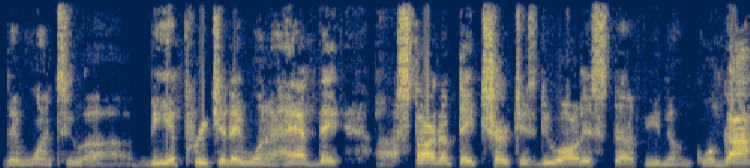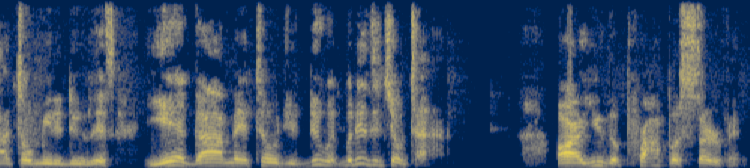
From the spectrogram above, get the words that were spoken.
they want to uh, be a preacher. They want to have they uh, start up their churches, do all this stuff. You know, well, God told me to do this. Yeah, God may have told you to do it, but is it your time? Are you the proper servant?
